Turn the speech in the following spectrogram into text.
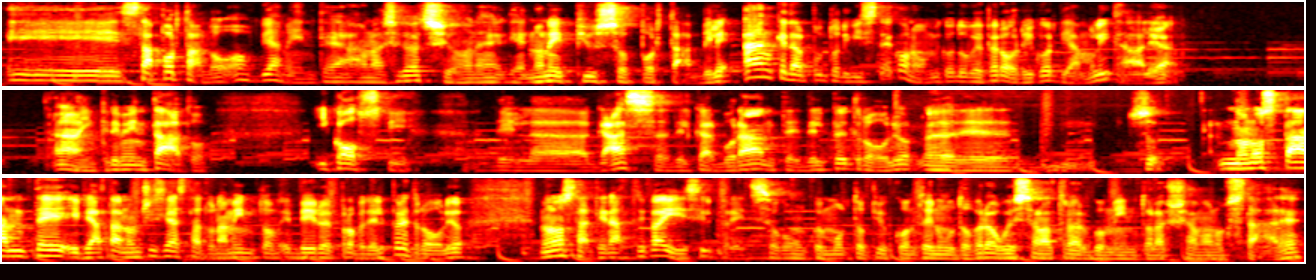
e sta portando ovviamente a una situazione che non è più sopportabile anche dal punto di vista economico dove però ricordiamo l'Italia ha incrementato i costi del gas, del carburante, del petrolio, eh, so, nonostante in realtà non ci sia stato un aumento vero e proprio del petrolio, nonostante in altri paesi il prezzo comunque è molto più contenuto, però questo è un altro argomento, lasciamolo stare.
